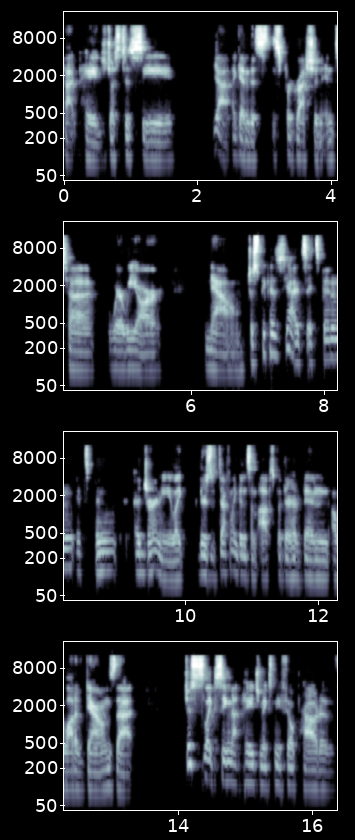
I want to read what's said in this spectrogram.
that page just to see, yeah, again this this progression into where we are now just because yeah it's it's been it's been a journey like there's definitely been some ups but there have been a lot of downs that just like seeing that page makes me feel proud of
